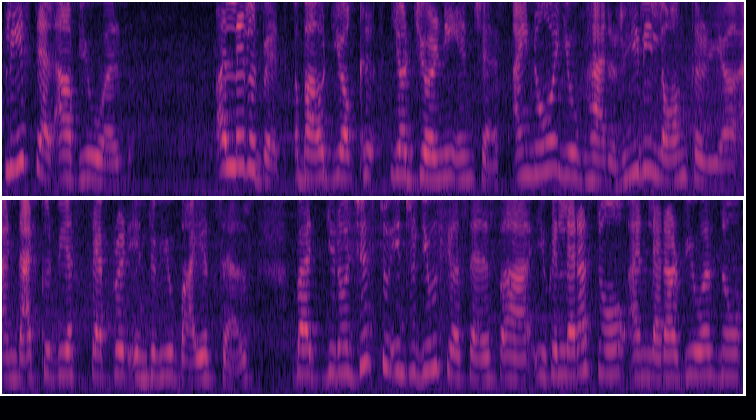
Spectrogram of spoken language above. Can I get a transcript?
please tell our viewers a little bit about your your journey in chess. I know you've had a really long career, and that could be a separate interview by itself. But you know, just to introduce yourself, uh, you can let us know and let our viewers know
